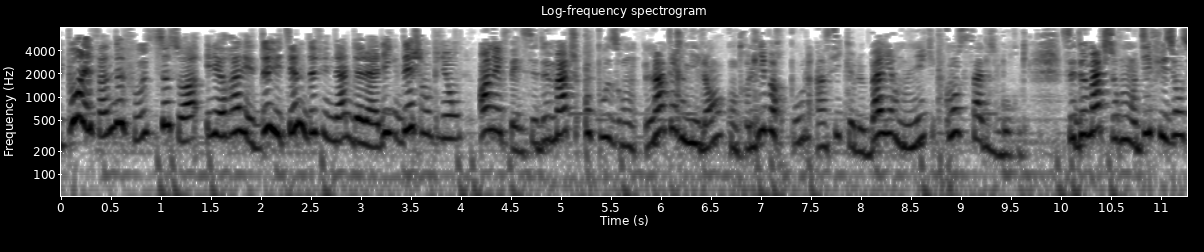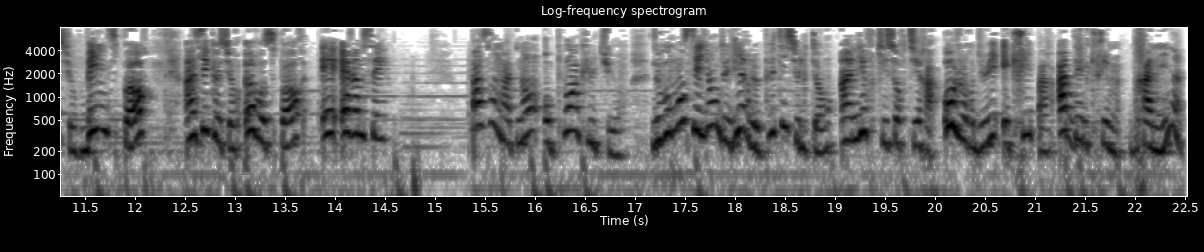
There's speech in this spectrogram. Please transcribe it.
Et pour les fans de foot, ce soir, il y aura les deux huitièmes de finale de la Ligue des Champions. En effet, ces deux matchs opposeront l'Inter Milan contre Liverpool ainsi que le Bayern Munich contre Salzbourg. Ces deux matchs seront en diffusion sur Bein Sport ainsi que sur Eurosport et RMC. Passons maintenant au point culture. Nous vous conseillons de lire Le Petit Sultan, un livre qui sortira aujourd'hui, écrit par Abdelkrim Branin.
